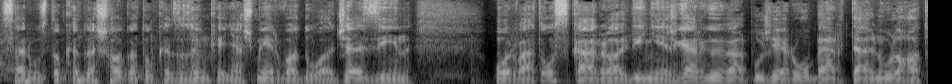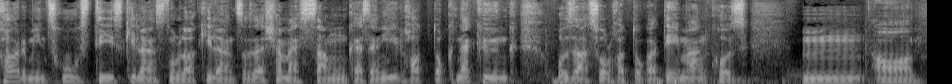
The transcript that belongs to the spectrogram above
Szervusztok, kedves hallgatók, ez az önkényes mérvadó a Jazzin. Horváth Oszkárral, és Gergővel, Puzsér Robertel 0630 20 10 909 az SMS számunk, ezen írhattok nekünk, hozzászólhattok a témánkhoz. Mm, a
